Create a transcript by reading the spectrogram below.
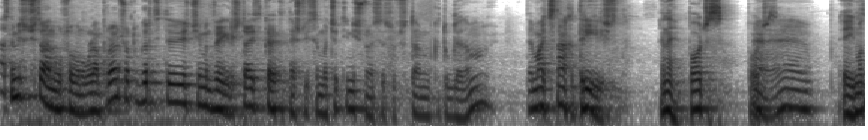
Аз не мисля, че това е особено голям проблем, защото гърците че имат две игрища и скретят нещо и се мъчат и нищо не се случва там, като гледам. Те майче станаха три игрища. е, не, повече са. Повече са. Е, Е, имат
